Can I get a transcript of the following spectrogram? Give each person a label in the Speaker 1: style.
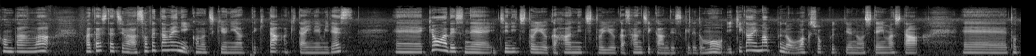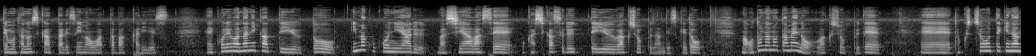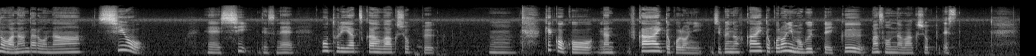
Speaker 1: こんばんは。私たちは遊ぶためにこの地球にやってきた秋田稲美です、えー、今日はですね1日というか半日というか3時間ですけれども生きがいマップのワークショップっていうのをしていました、えー、とっても楽しかったです。今終わったばっかりです、えー、これは何かっていうと今ここにある、まあ、幸せを可視化するっていうワークショップなんですけど、まあ、大人のためのワークショップでえー、特徴的なのは何だろうな死を、えー、死ですねを取り扱うワークショップ、うん、結構こうなん深いところに自分の深いところに潜っていく、まあ、そんなワークショップです。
